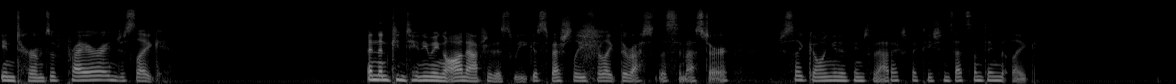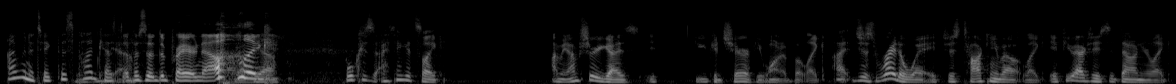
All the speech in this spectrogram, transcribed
in terms of prayer and just like, and then continuing on after this week, especially for like the rest of the semester, just like going into things without expectations. That's something that like. I'm going to take this podcast Yeah. episode to prayer now. like, yeah. Well, because I think it's like, I mean, I'm sure you guys, if you could share if you wanted, but like, I just right away, just talking about like, if you actually sit down, and you're like,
